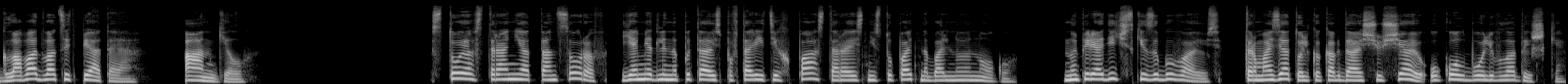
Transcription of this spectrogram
Глава 25. Ангел. Стоя в стороне от танцоров, я медленно пытаюсь повторить их па, стараясь не ступать на больную ногу. Но периодически забываюсь, тормозя только когда ощущаю укол боли в лодыжке.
